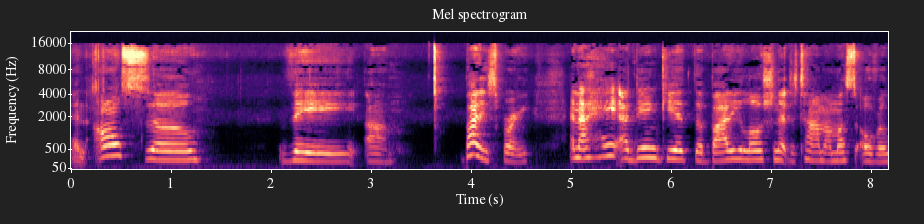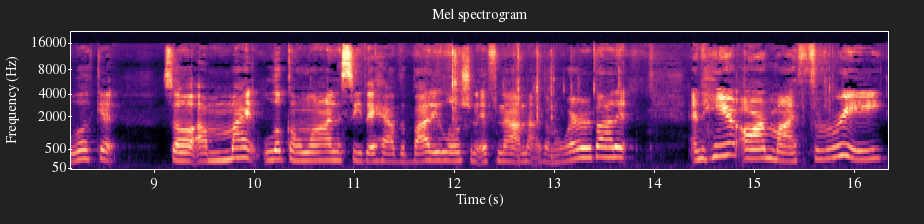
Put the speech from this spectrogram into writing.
And also the um, body spray. And I hate I didn't get the body lotion at the time. I must overlook it. So I might look online and see they have the body lotion. If not, I'm not going to worry about it. And here are my three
